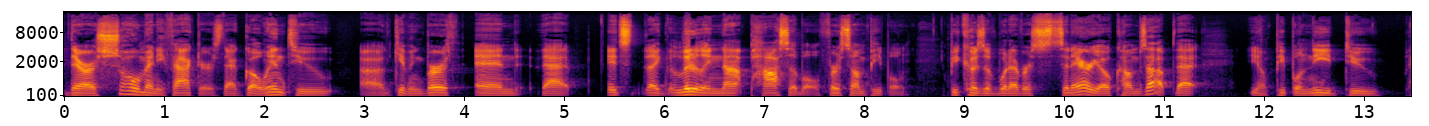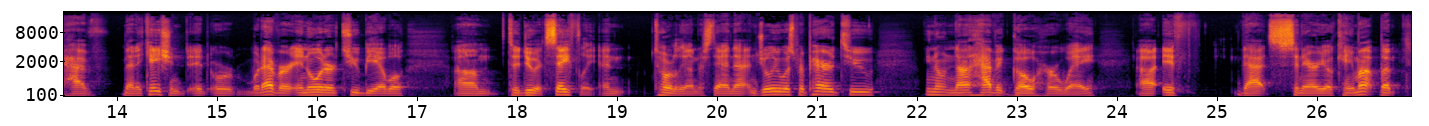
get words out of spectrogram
there are so many factors that go into uh, giving birth and that it's like literally not possible for some people because of whatever scenario comes up that you know people need to have medication or whatever in order to be able um, to do it safely and totally understand that. And Julie was prepared to, you know, not have it go her way uh, if that scenario came up. But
